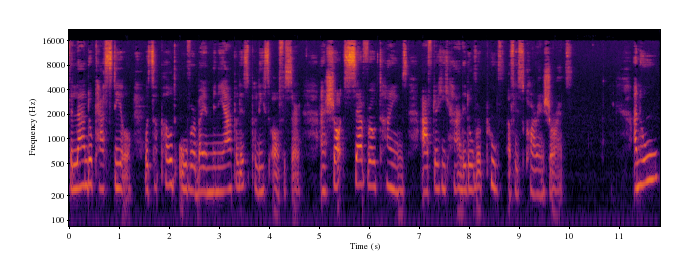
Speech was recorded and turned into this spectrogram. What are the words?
Philando Castile was pulled over by a Minneapolis police officer and shot several times after he handed over proof of his car insurance. And who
